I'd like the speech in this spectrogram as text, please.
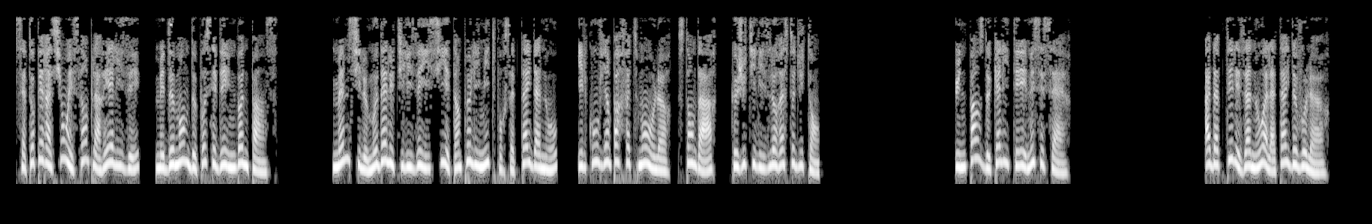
Cette opération est simple à réaliser, mais demande de posséder une bonne pince. Même si le modèle utilisé ici est un peu limite pour cette taille d'anneau, il convient parfaitement au leurre, standard, que j'utilise le reste du temps. Une pince de qualité est nécessaire. Adaptez les anneaux à la taille de vos leurres.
